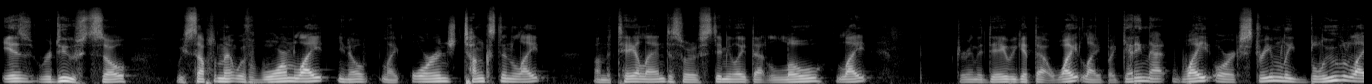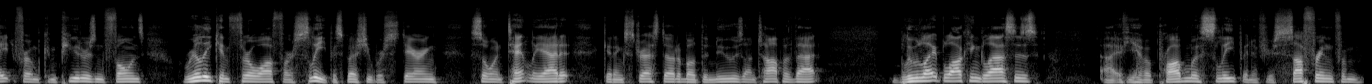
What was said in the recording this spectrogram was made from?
is reduced. So we supplement with warm light, you know, like orange tungsten light on the tail end to sort of stimulate that low light. During the day, we get that white light, but getting that white or extremely blue light from computers and phones really can throw off our sleep, especially we're staring so intently at it, getting stressed out about the news on top of that. Blue light blocking glasses, uh, if you have a problem with sleep and if you're suffering from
